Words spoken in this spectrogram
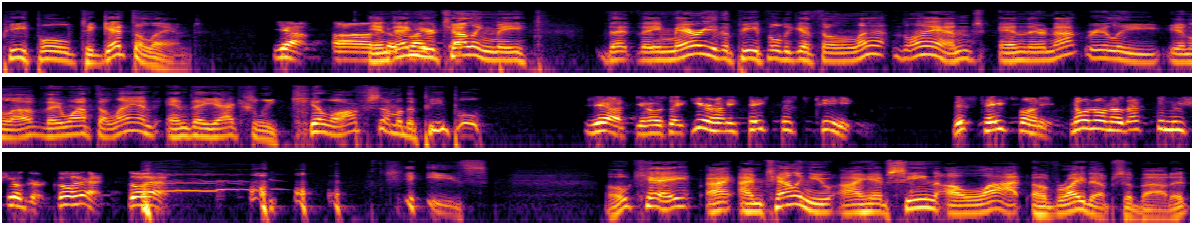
people to get the land. Yeah. Uh, and then like, you're telling me that they marry the people to get the la- land, and they're not really in love. They want the land, and they actually kill off some of the people. Yeah, you know, it's like, here, honey, taste this tea. This tastes funny. No, no, no, that's the new sugar. Go ahead. Go ahead. Jeez. Okay, I, I'm telling you, I have seen a lot of write-ups about it,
